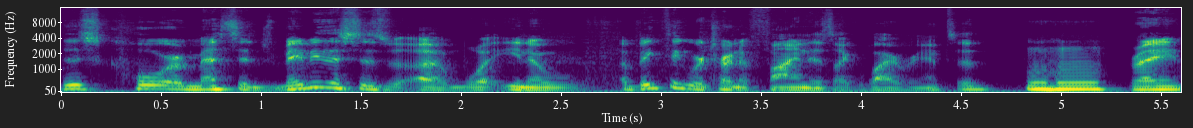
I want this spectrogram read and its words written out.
this core message maybe this is uh, what you know a big thing we're trying to find is like why rancid mm-hmm, right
